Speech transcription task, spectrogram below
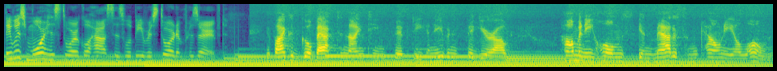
They wish more historical houses would be restored and preserved. If I could go back to 1950 and even figure out how many homes in Madison County alone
